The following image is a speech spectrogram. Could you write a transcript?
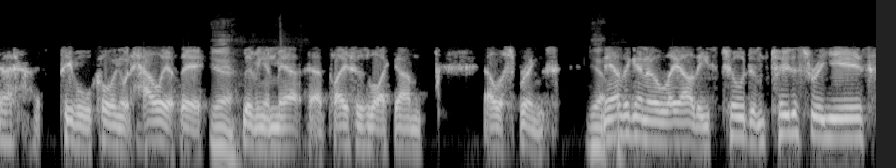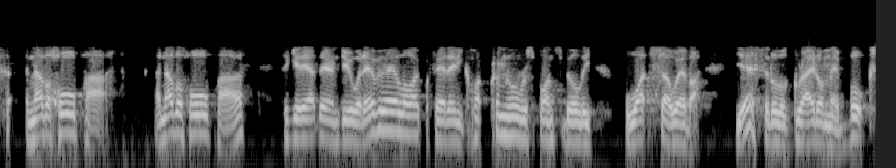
people were calling it hell out there, yeah. living in Mount, uh, places like um, Alice Springs. Yep. Now they're going to allow these children two to three years, another hall pass, another hall pass to get out there and do whatever they like without any criminal responsibility whatsoever. Yes, it'll look great on their books.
